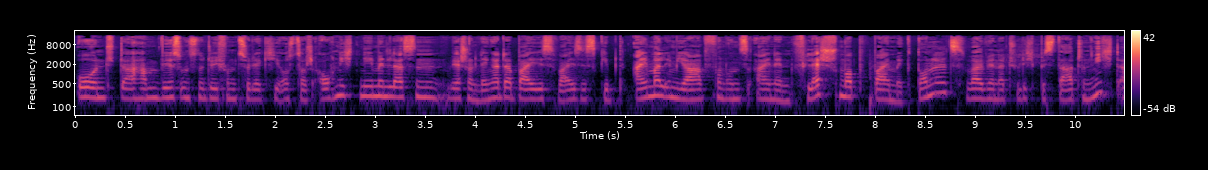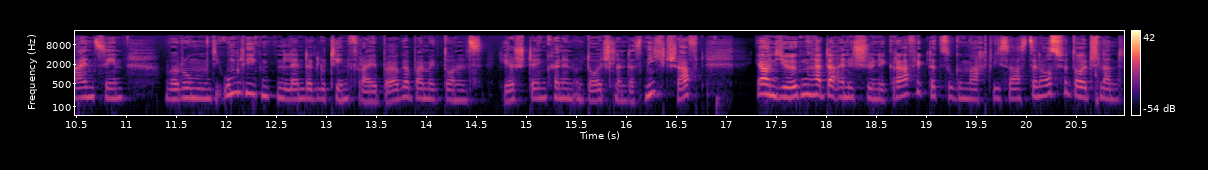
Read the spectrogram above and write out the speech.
Und da haben wir es uns natürlich vom Zöliakie-Austausch auch nicht nehmen lassen. Wer schon länger dabei ist, weiß, es gibt einmal im Jahr von uns einen Flashmob bei McDonald's, weil wir natürlich bis dato nicht einsehen, warum die umliegenden Länder glutenfreie Burger bei McDonald's herstellen können und Deutschland das nicht schafft. Ja, und Jürgen hat da eine schöne Grafik dazu gemacht. Wie sah es denn aus für Deutschland?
